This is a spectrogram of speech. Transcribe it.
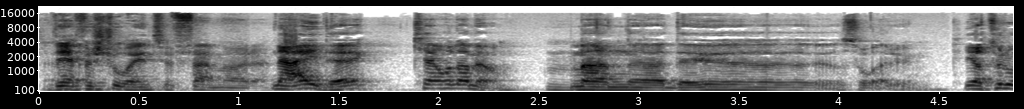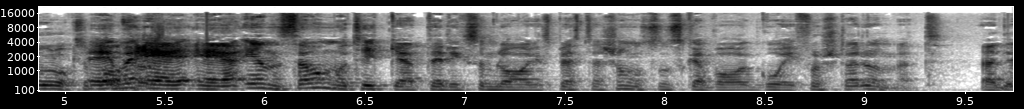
Det förstår jag inte för fem öre. Nej, det kan jag hålla med om. Men eh, det är ju, så är det ju. Jag tror också Är, för- är, är jag ensam om att tycka att det är liksom lagets prestation som ska vara, gå i första rummet? Ja, det,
